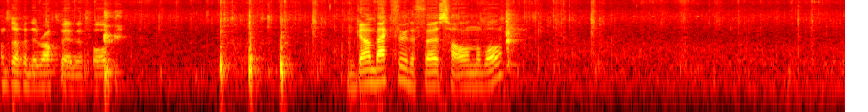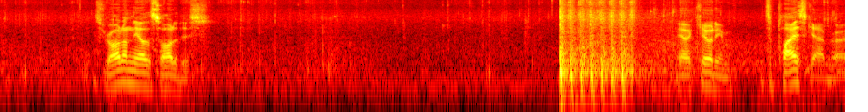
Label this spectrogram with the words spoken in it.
I'm up at the rock where we were before. I'm going back through the first hole in the wall. It's right on the other side of this. Yeah, I killed him. It's a play scav, bro.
